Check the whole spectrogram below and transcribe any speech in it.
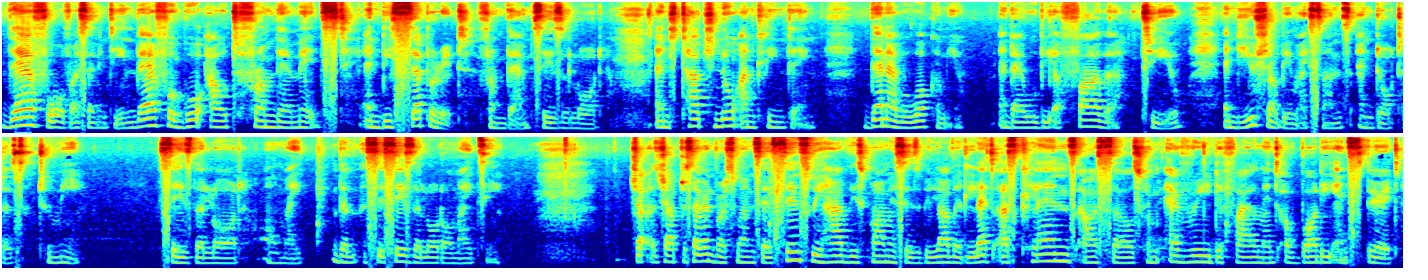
Therefore, verse 17, therefore go out from their midst and be separate from them, says the Lord, and touch no unclean thing then I will welcome you, and I will be a father to you, and you shall be my sons and daughters to me, says the Lord Almighty. The, says the Lord Almighty. Chapter 7, verse 1 says, Since we have these promises, beloved, let us cleanse ourselves from every defilement of body and spirit,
